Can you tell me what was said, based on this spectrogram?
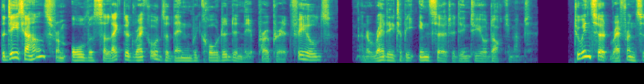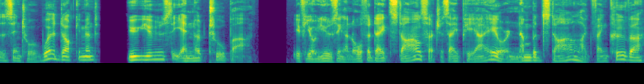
The details from all the selected records are then recorded in the appropriate fields and are ready to be inserted into your document. To insert references into a Word document, you use the EndNote toolbar. If you're using an author date style such as APA or a numbered style like Vancouver,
